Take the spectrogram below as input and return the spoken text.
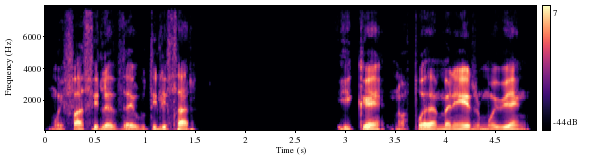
Muy fáciles de utilizar. Y que nos pueden venir muy bien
